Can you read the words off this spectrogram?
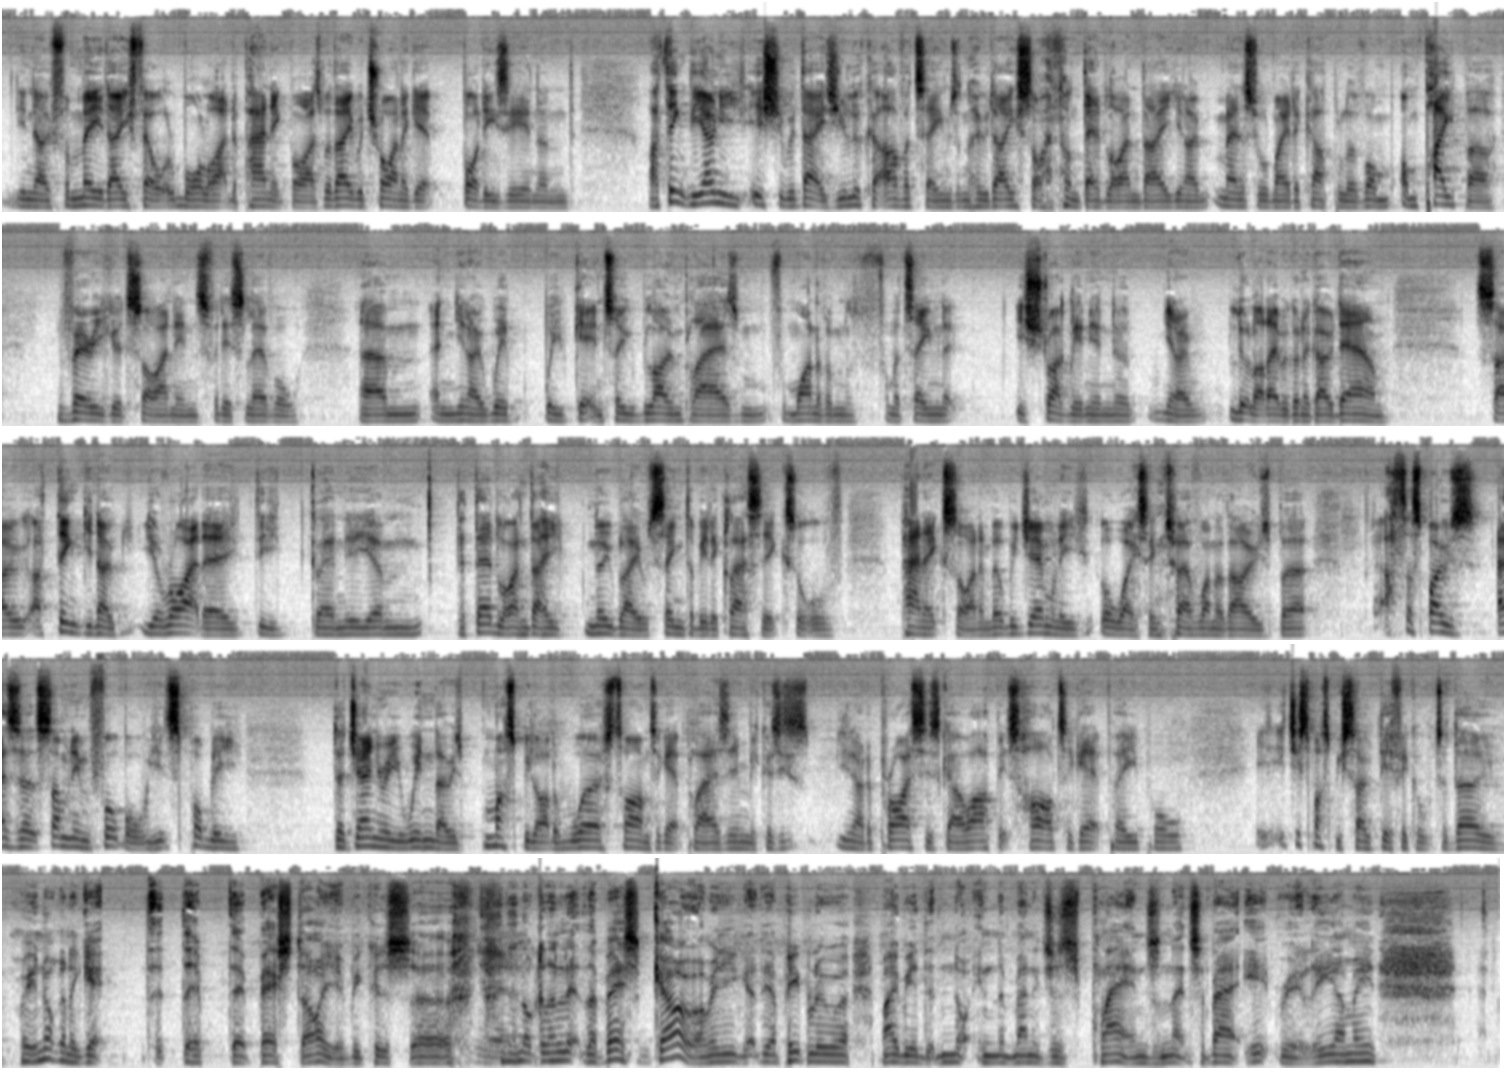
you know, for me they felt more like the panic buys, but they were trying to get bodies in. And I think the only issue with that is you look at other teams and who they signed on deadline day. You know, Mansfield made a couple of on, on paper very good signings for this level. Um, and you know, we're we're getting two loan players from one of them from a team that is struggling in the, you know, look like they were going to go down. So I think you know you're right there, the Glen. The um, the deadline day Nouble seem to be the classic sort of panic signing, but we generally always seem to have one of those. But I suppose as a, someone in football, it's probably the January window is, must be like the worst time to get players in because it's you know the prices go up, it's hard to get people it, just must be so difficult to do. Well, you're not going to get their, their best, are you? Because uh, yeah. they're not going to let the best go. I mean, you get there are people who are maybe not in the manager's plans, and that's about it, really. I mean,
